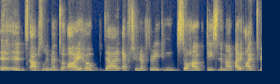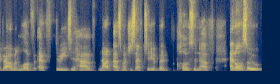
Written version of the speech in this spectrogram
it, it's absolutely mental. I hope that F2 and F3 can still have decent amount. I, I, to be fair, I would love F3 to have not as much as F2, but close enough. And also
